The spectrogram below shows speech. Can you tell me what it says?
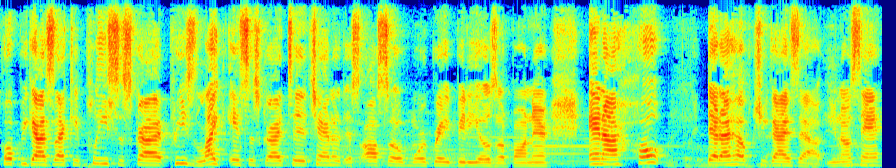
Hope you guys like it. Please subscribe. Please like and subscribe to the channel. There's also more great videos up on there. And I hope that I helped you guys out. You know what I'm saying?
